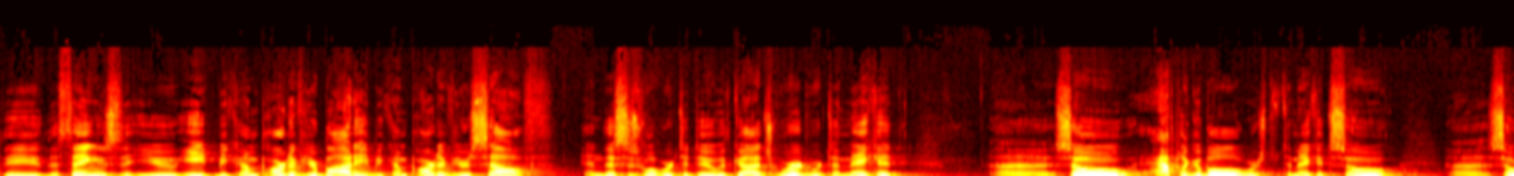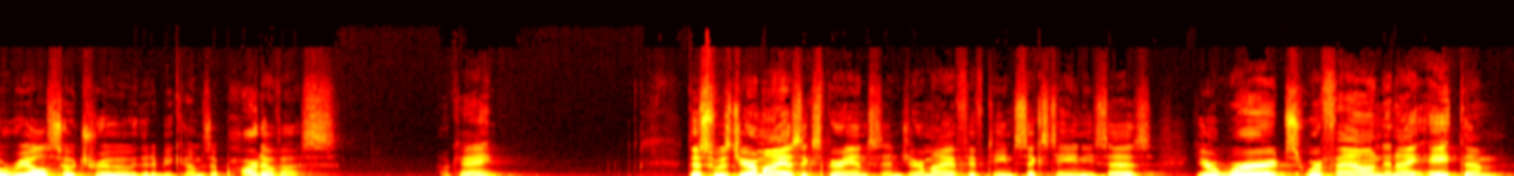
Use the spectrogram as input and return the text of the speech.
the, the things that you eat become part of your body, become part of yourself. And this is what we're to do with God's Word. We're to make it uh, so applicable, we're to make it so, uh, so real, so true that it becomes a part of us. Okay? This was Jeremiah's experience in Jeremiah 15 16. He says, Your words were found, and I ate them,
